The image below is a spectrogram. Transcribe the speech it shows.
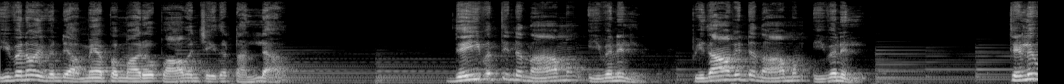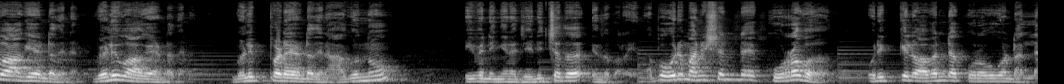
ഇവനോ ഇവന്റെ അമ്മയപ്പന്മാരോ പാവം ചെയ്തിട്ടല്ല. ദൈവത്തിന്റെ നാമം ഇവനിൽ പിതാവിന്റെ നാമം ഇവനിൽ തെളിവാകേണ്ടതിന് വെളിവാകേണ്ടതിന് വെളിപ്പെടേണ്ടതിനാകുന്നു ഇവൻ ഇങ്ങനെ ജനിച്ചത് എന്ന് പറയുന്നു. അപ്പോൾ ഒരു മനുഷ്യന്റെ കുറവ് ഒരിക്കലും അവന്റെ കുറവ് കൊണ്ടല്ല.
